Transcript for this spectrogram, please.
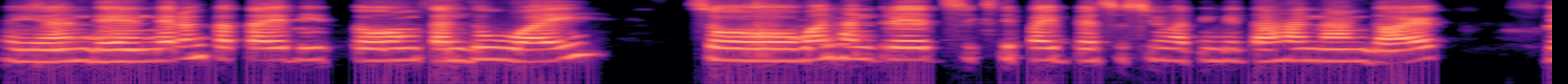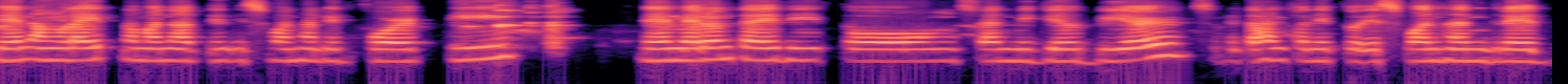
Ayan, then meron pa tayo ditong tanduay. So, 165 pesos yung ating bintahan ng dark. Then, ang light naman natin is 140. Then, meron tayo ditong San Miguel beer. So, bintahan ko nito is 140.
